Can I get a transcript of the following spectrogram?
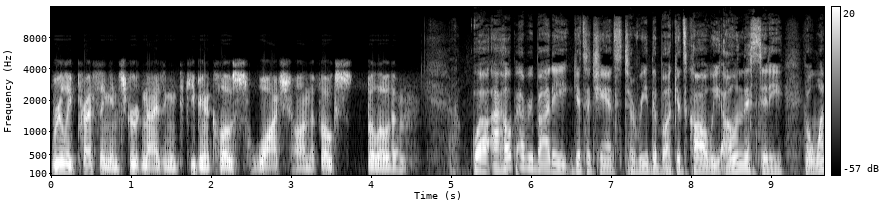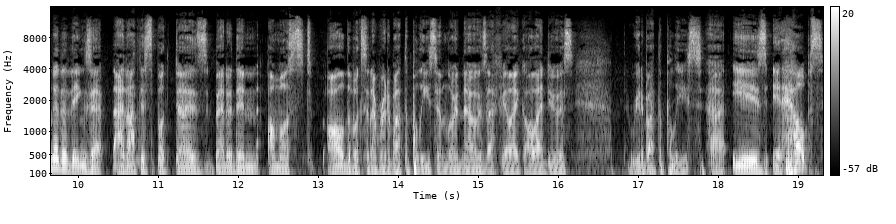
really pressing and scrutinizing and keeping a close watch on the folks below them. Well, I hope everybody gets a chance to read the book. It's called We Own the City. But one of the things that I thought this book does better than almost all of the books that I've read about the police, and Lord knows I feel like all I do is read about the police uh, is it helps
